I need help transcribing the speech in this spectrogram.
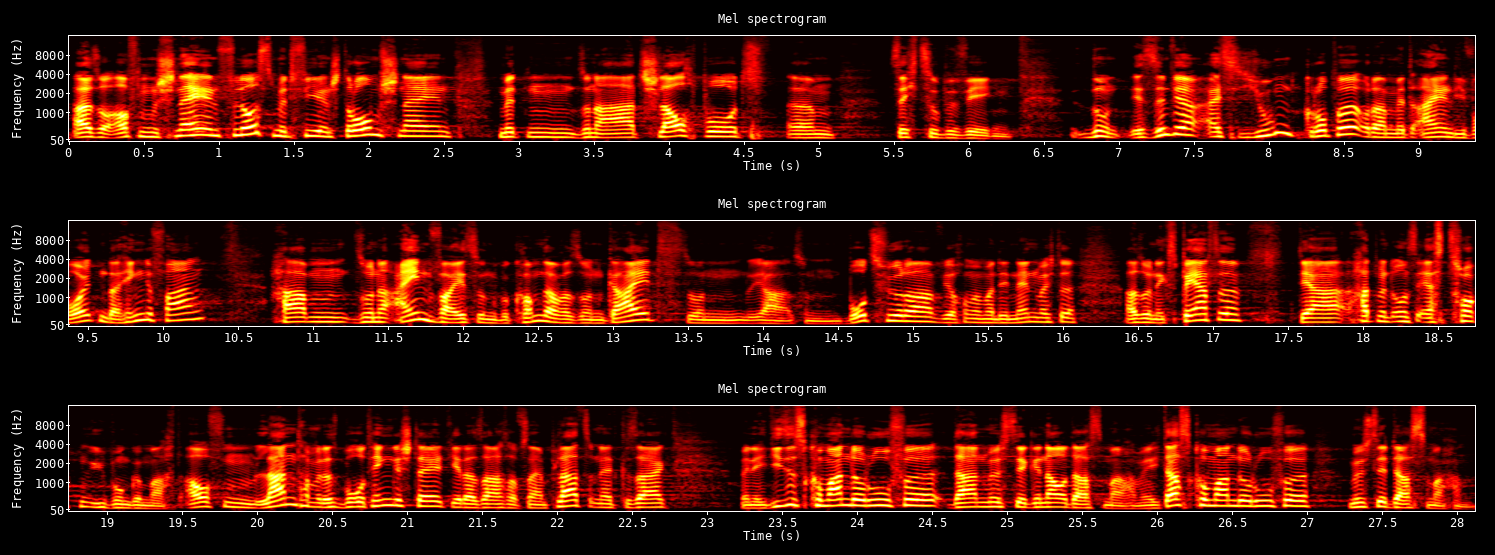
Also auf einem schnellen Fluss mit vielen Stromschnellen, mit so einer Art Schlauchboot ähm, sich zu bewegen. Nun, jetzt sind wir als Jugendgruppe oder mit allen, die wollten, da hingefahren, haben so eine Einweisung bekommen. Da war so ein Guide, so ein, ja, so ein Bootsführer, wie auch immer man den nennen möchte, also ein Experte, der hat mit uns erst Trockenübungen gemacht. Auf dem Land haben wir das Boot hingestellt, jeder saß auf seinem Platz und er hat gesagt, wenn ich dieses Kommando rufe, dann müsst ihr genau das machen. Wenn ich das Kommando rufe, müsst ihr das machen.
